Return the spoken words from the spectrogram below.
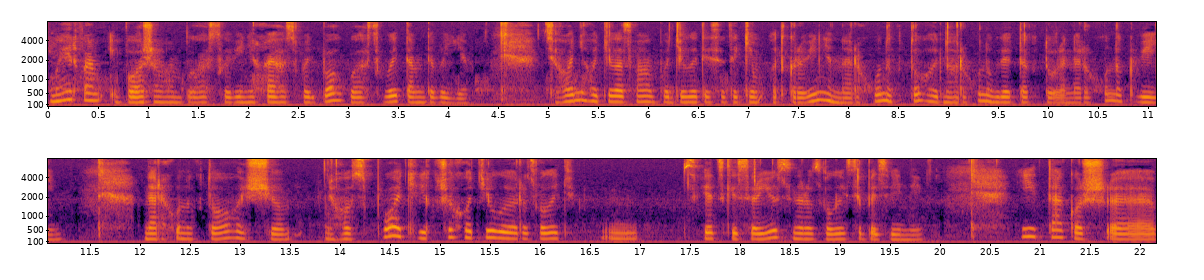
Мир вам і Боже вам благословіння. Хай Господь Бог благословить там, де ви є. Сьогодні хотіла з вами поділитися таким откровінням на рахунок того, на рахунок диктатури, на рахунок війн, на рахунок того, що Господь, якщо хотіли розвалити Світський Союз, він розвалився без війни. І також е,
